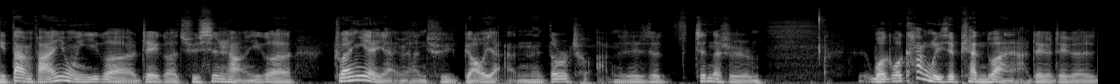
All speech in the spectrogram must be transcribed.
你但凡用一个这个去欣赏一个专业演员去表演，那都是扯。那这这真的是，我我看过一些片段呀，这个这个，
